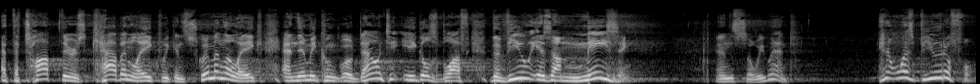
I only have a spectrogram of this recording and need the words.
at the top there's Cabin Lake. We can swim in the lake, and then we can go down to Eagles Bluff. The view is amazing. And so we went. And it was beautiful.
